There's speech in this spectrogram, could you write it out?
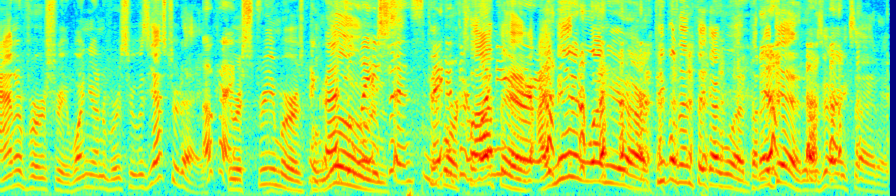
anniversary, one year anniversary was yesterday. Okay. There were streamers, Congratulations. balloons, Made people it were through one clapping. year. I made it one year. People didn't think I would, but I did. It was very exciting.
